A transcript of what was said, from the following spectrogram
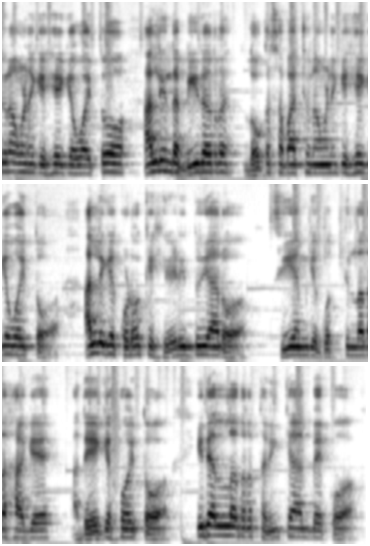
ಚುನಾವಣೆಗೆ ಹೇಗೆ ಹೋಯ್ತು? ಅಲ್ಲಿಂದ ಬೀದರ್ ಲೋಕಸಭಾ ಚುನಾವಣೆಗೆ ಹೇಗೆ ಹೋಯ್ತು? ಅಲ್ಲಿಗೆ ಕೊಡೋಕೆ ಹೇಳಿದ್ದು ಯಾರು? ಸಿ ಎಂಗೆ ಗೊತ್ತಿಲ್ಲದ ಹಾಗೆ ಅದೇಗೆ ಹೋಯ್ತೋ? ಇದೆಲ್ಲದರ ತನಿಖೆ ಆಗಬೇಕು.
